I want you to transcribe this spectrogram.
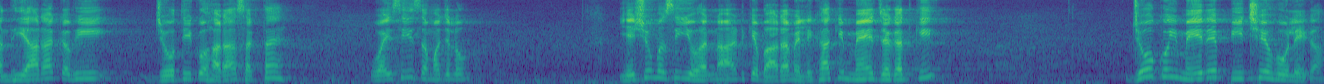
अंधियारा कभी ज्योति को हरा सकता है? वैसे ही समझ लो। यीशु मसीह योहन्ना आठ के बारह में लिखा कि मैं जगत की, जो कोई मेरे पीछे हो लेगा,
